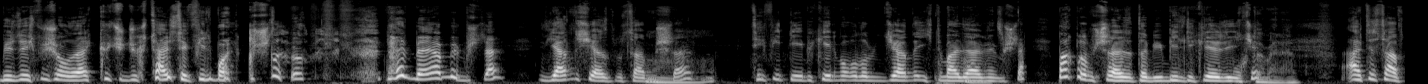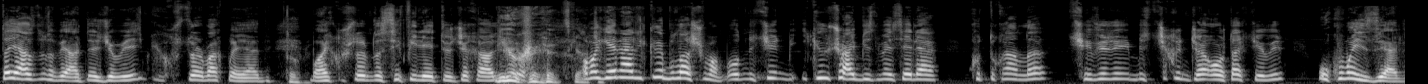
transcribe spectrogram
birleşmiş olarak küçücük sersefil baykuşlar. ben beğenmemişler. Yanlış yazmış sanmışlar. Sefil diye bir kelime olabileceğine ihtimal vermemişler. Bakmamışlar da tabii bildikleri için. Muhtemelen. Ertesi hafta yazdım tabii Ertesi dedim ki kusura bakma yani. Tabii. Baykuşlarım da sefil ettirecek hali yok. Yok evet. Ama genellikle bulaşmam. Onun için 2-3 ay biz mesela Kutlukan'la çevirimiz çıkınca ortak çevir okumayız yani.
